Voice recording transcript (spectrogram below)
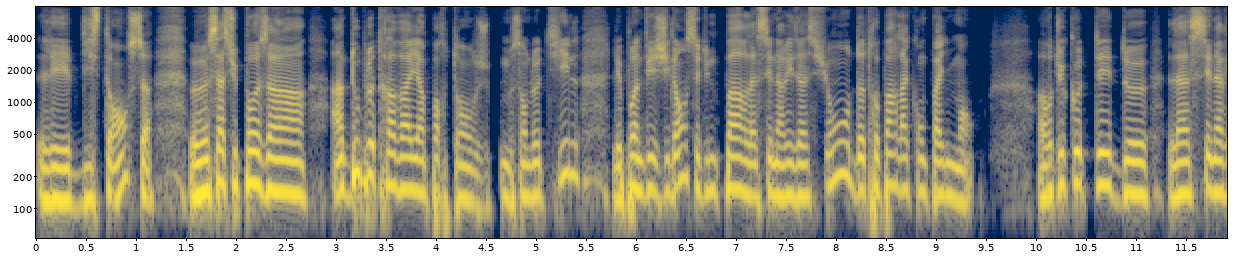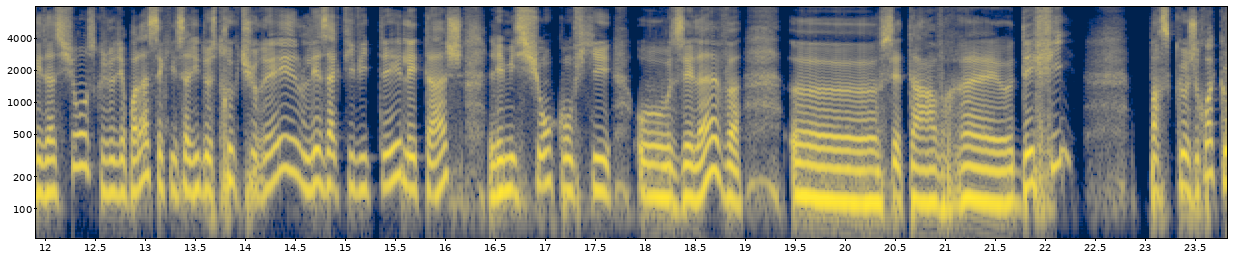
les distances. Euh, ça suppose un, un, double travail important, me semble-t-il. Les points de vigilance, c'est d'une part la scénarisation, d'autre part l'accompagnement. Alors du côté de la scénarisation, ce que je veux dire par là, c'est qu'il s'agit de structurer les activités, les tâches, les missions confiées aux élèves. Euh, c'est un vrai euh, défi parce que je crois que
